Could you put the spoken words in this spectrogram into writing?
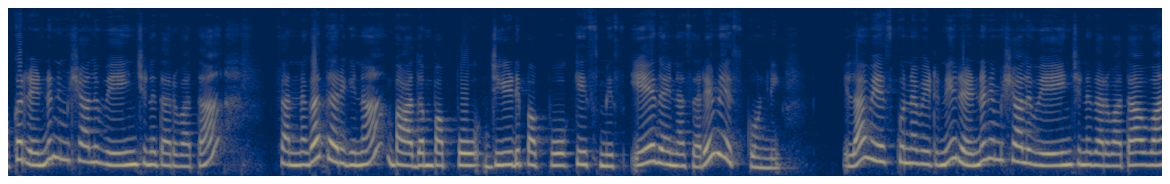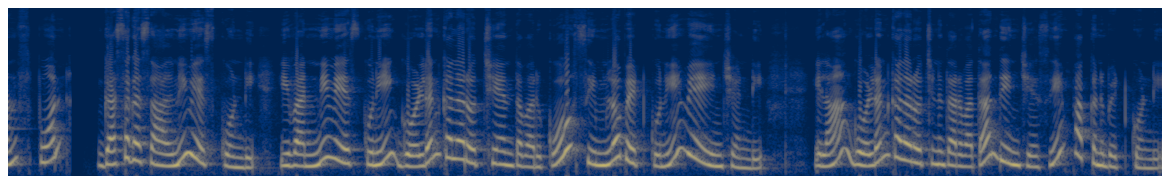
ఒక రెండు నిమిషాలు వేయించిన తర్వాత సన్నగా తరిగిన బాదం పప్పు జీడిపప్పు కిస్మిస్ ఏదైనా సరే వేసుకోండి. ఇలా వేసుకున్న వీటిని రెండు నిమిషాలు వేయించిన తర్వాత వన్ స్పూన్ గసగసాలని వేసుకోండి. ఇవన్నీ వేసుకుని గోల్డెన్ కలర్ వచ్చేంత వరకు సిమ్లో పెట్టుకుని వేయించండి. ఇలా గోల్డెన్ కలర్ వచ్చిన తర్వాత దించేసి పక్కన పెట్టుకోండి.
